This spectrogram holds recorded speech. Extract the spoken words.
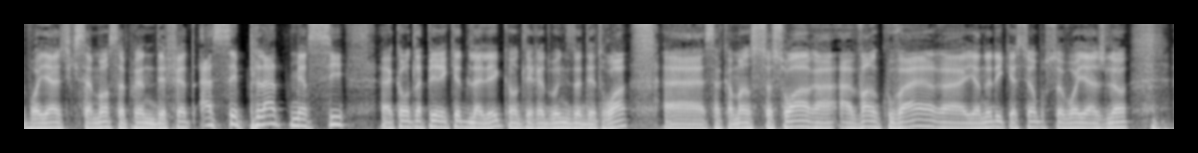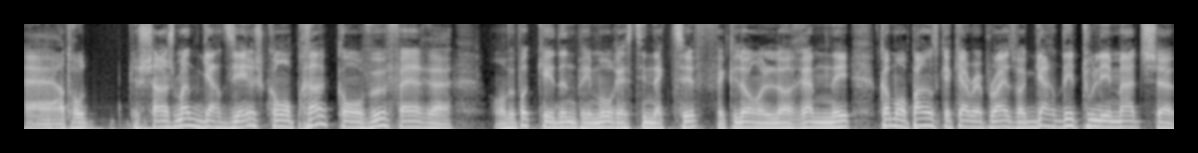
voyage qui s'amorce après une défaite assez plate, merci, contre la pire de la Ligue, contre les Red Wings de Détroit. ça commence ce soir à, à Vancouver. Il y en a des questions pour ce voyage-là, entre autres de changement de gardien. Je comprends qu'on veut faire... Euh, on veut pas que Caden Primo reste inactif. Fait que là, on l'a ramené. Comme on pense que Carey Price va garder tous les matchs, euh,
